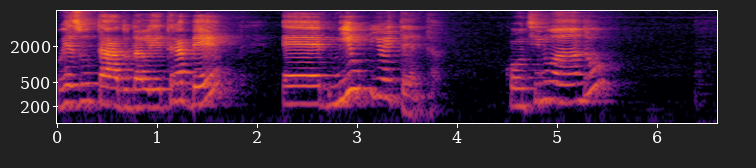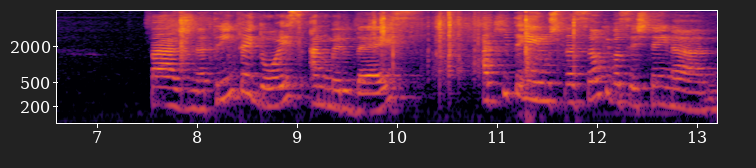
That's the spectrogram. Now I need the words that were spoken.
O resultado da letra B é 1080. Continuando, página 32, a número 10. Aqui tem a ilustração que vocês têm na,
